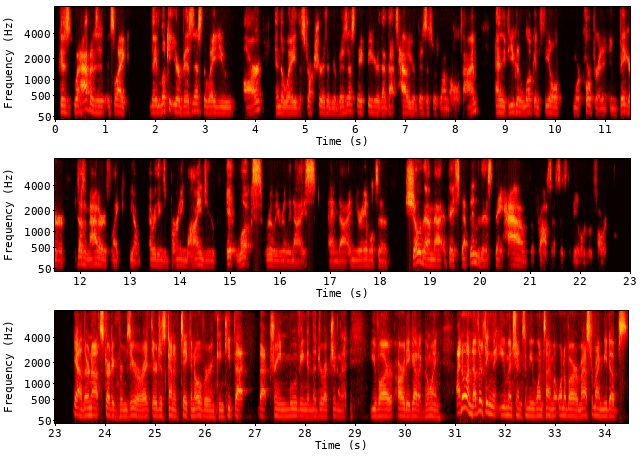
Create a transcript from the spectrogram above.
because what happens is it's like they look at your business the way you are and the way the structure is of your business. They figure that that's how your business was run the whole time. And if you can look and feel more corporate and bigger, it doesn't matter if like you know everything's burning behind you. It looks really really nice, and uh, and you're able to show them that if they step into this, they have the processes to be able to move forward. Yeah, they're not starting from zero, right? They're just kind of taken over and can keep that that train moving in the direction that you've already got it going. I know another thing that you mentioned to me one time at one of our mastermind meetups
